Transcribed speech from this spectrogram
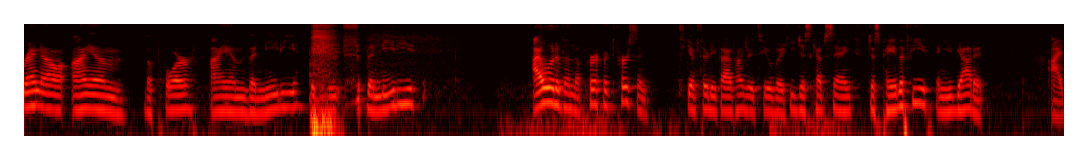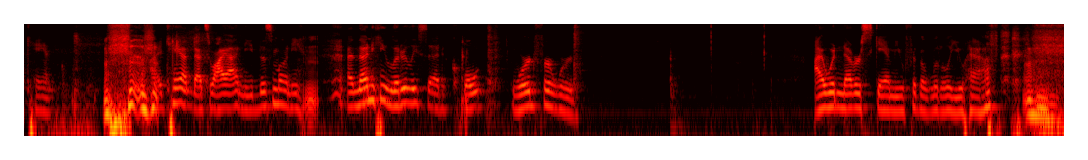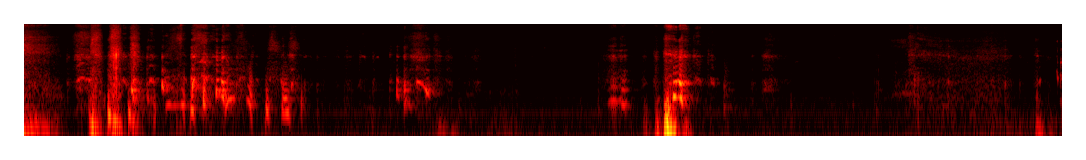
right now I am the poor. I am the needy. The, the needy. I would have been the perfect person to give 3500 to, but he just kept saying, just pay the fee and you got it. I can't. I can't. That's why I need this money. And then he literally said, quote, word for word. I would never scam you for the little you have.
